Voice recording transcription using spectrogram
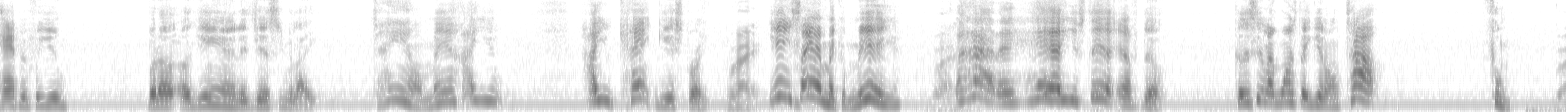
happy for you. But uh, again, it just you be like, damn man, how you, how you can't get straight? Right. You ain't saying make a million. Right. But how the hell you still effed up? Cause it seems like once they get on top, boom, Right.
